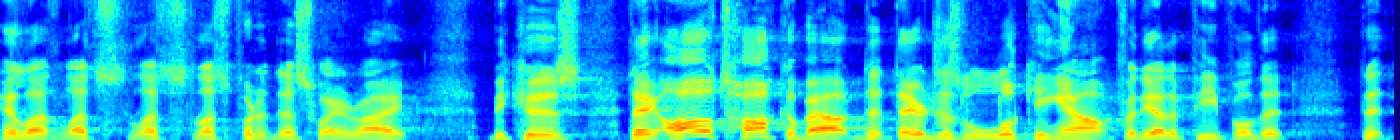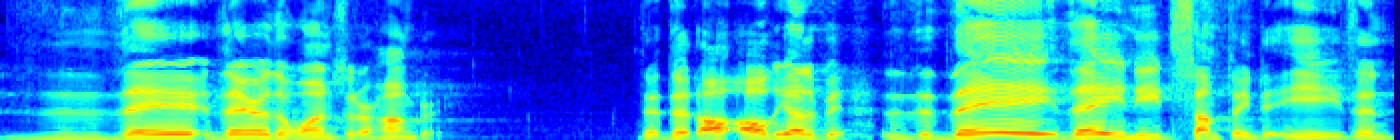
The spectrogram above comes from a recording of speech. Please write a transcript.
hey, let, let's, let's, let's put it this way, right? because they all talk about that they're just looking out for the other people, that, that they, they're the ones that are hungry. That, that all, all the other people, they, they need something to eat. And,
